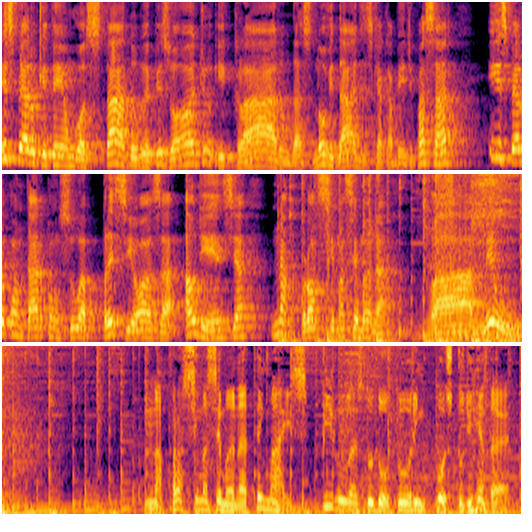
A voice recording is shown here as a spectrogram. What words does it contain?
Espero que tenham gostado do episódio e, claro, das novidades que acabei de passar, e espero contar com sua preciosa audiência na próxima semana. Valeu! Na próxima semana tem mais Pílulas do Doutor Imposto de Renda.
